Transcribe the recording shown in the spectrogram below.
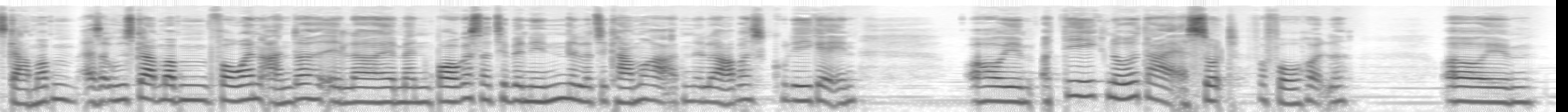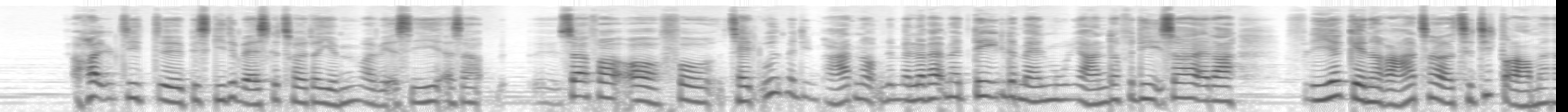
skammer dem, altså udskammer dem foran andre, eller øh, man brokker sig til veninden, eller til kammeraten, eller arbejdskollegaen. Og, øh, og det er ikke noget, der er sundt for forholdet. Og øh, hold dit øh, beskidte vasketøj derhjemme, var jeg ved at sige. Altså, øh, sørg for at få talt ud med din partner om det, men lad være med at dele det med alle mulige andre, fordi så er der flere generatorer til dit drama.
